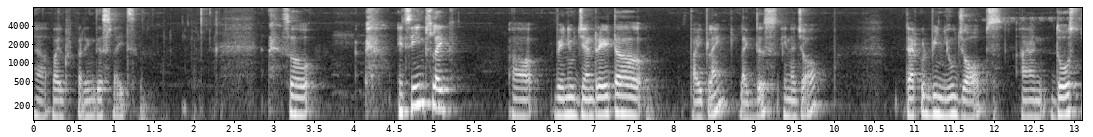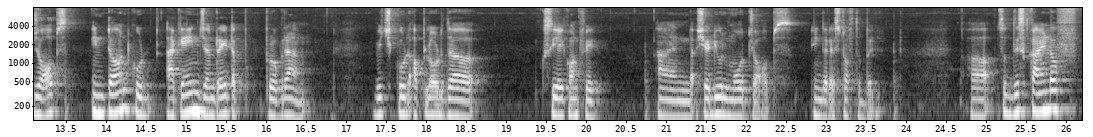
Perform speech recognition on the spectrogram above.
uh, while preparing the slides. So it seems like uh, when you generate a pipeline like this in a job there could be new jobs and those jobs in turn could again generate a program which could upload the CI config and schedule more jobs in the rest of the build. Uh, so this kind of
